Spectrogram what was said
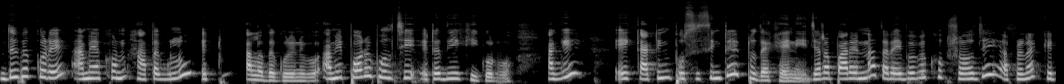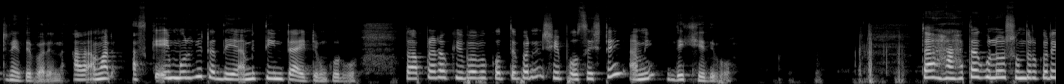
দুই ভাগ করে আমি এখন হাতাগুলো একটু আলাদা করে নেব আমি পরে বলছি এটা দিয়ে কি করব। আগে এই কাটিং প্রসেসিংটা একটু দেখাই নিই যারা পারেন না, তারা এভাবে খুব সহজেই আপনারা কেটে নিতে পারেন আর আমার আজকে এই মুরগিটা দিয়ে আমি তিনটা আইটেম করব। তো আপনারা কীভাবে করতে পারেন, সেই প্রসেসটাই আমি দেখিয়ে দেবো তা হাতাগুলো সুন্দর করে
